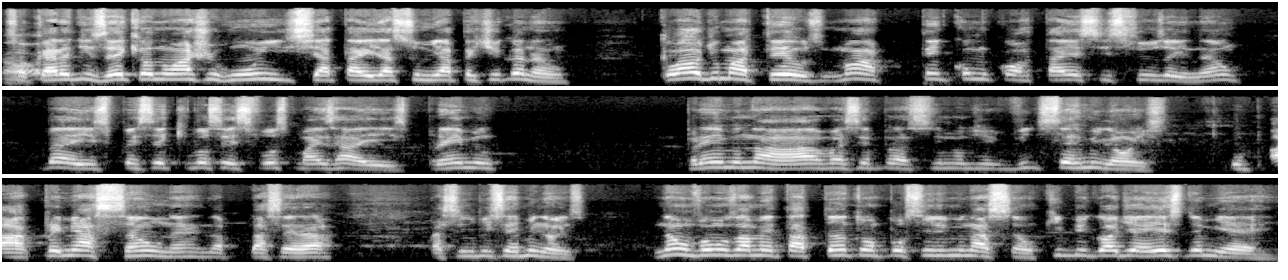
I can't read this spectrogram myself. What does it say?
Só quero dizer que eu não acho ruim se a Thaís assumir a petica não. Cláudio Matheus, Marco, tem como cortar esses fios aí não? Bem, pensei que vocês fossem mais raiz. Prêmio prêmio na A vai ser para cima de 26 milhões a premiação né, da, da Será vai ser de 26 milhões. Não vamos aumentar tanto uma possível eliminação. Que bigode é esse do MR?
